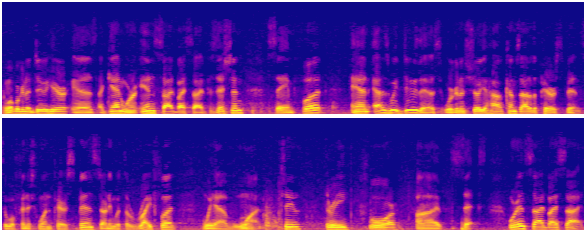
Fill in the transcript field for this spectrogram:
And what we're going to do here is, again, we're in side-by-side position, same foot. And as we do this, we're going to show you how it comes out of the pair of spins. So we'll finish one pair of spins, starting with the right foot. We have one, two, three, four, five, six. We're in side by side.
